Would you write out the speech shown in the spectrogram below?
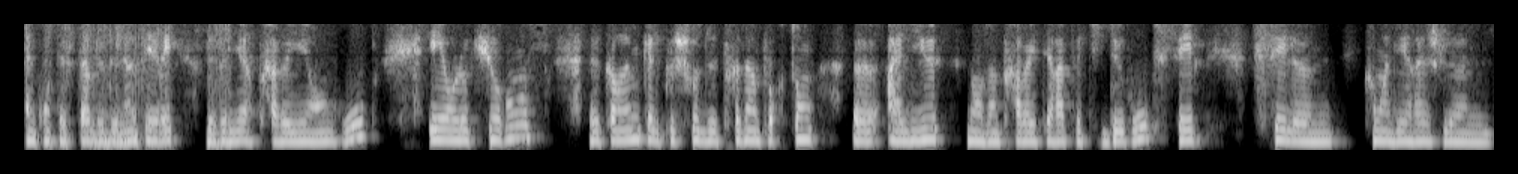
incontestable de l'intérêt de venir travailler en groupe. Et en l'occurrence, euh, quand même quelque chose de très important euh, a lieu dans un travail thérapeutique de groupe, c'est c'est le comment dirais-je le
